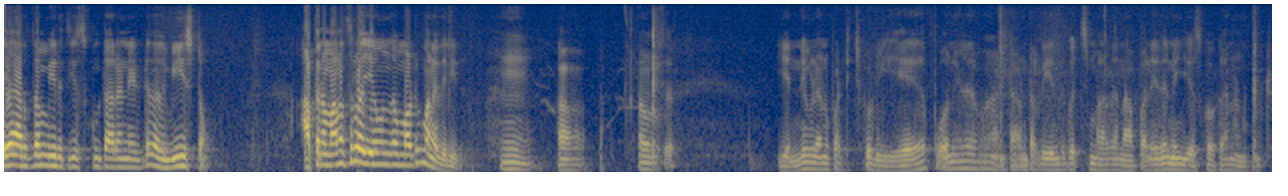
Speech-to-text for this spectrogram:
ఏ అర్థం మీరు తీసుకుంటారనేది అది మీ ఇష్టం. అతని మనసులో ఏముందో మటుకు మనకు తెలియదు. అవును సార్. ఇవన్నీ కూడా పట్టించుకోడు. ఏ పోనీ అంటా అంటారు. ఎందుకు వచ్చిన బాధ నా పని ఏదో నేను చేసుకోక అని అనుకుంటాడు.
